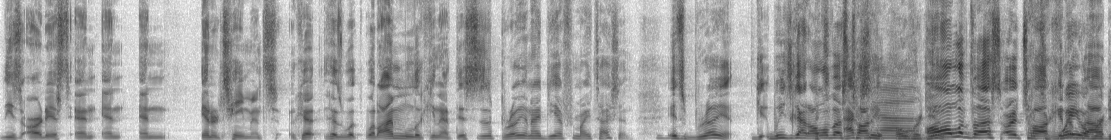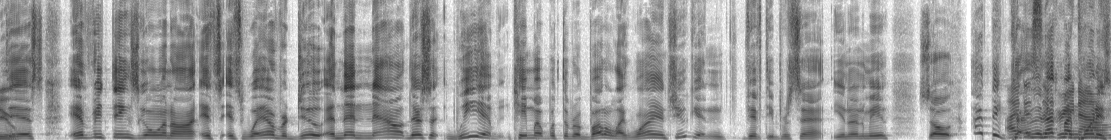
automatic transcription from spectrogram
these artists and and and entertainment, okay, because what what I'm looking at this is a brilliant idea for Mike Tyson. Mm-hmm. It's brilliant. We've got all It's of us actually talking. overdue. All of us are talking way about overdue. this. Everything's going on. It's it's way overdue. And then now there's a we have came up with the rebuttal. Like, why aren't you getting fifty percent? You know what I mean? So I think I Ty- and that's my disagree point. Is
